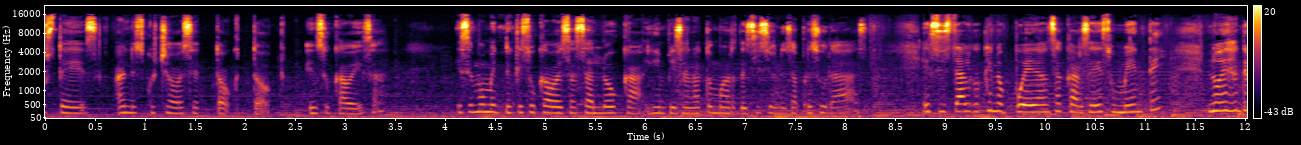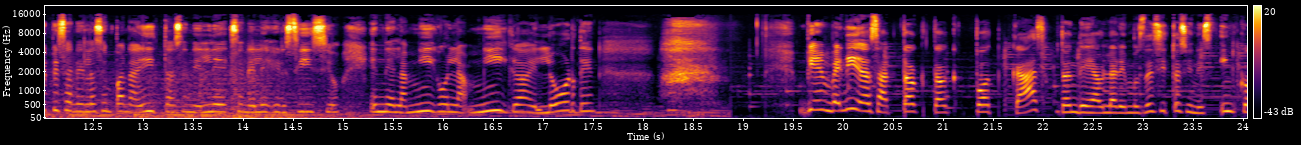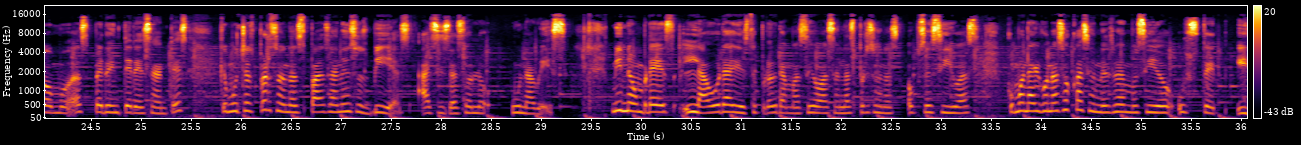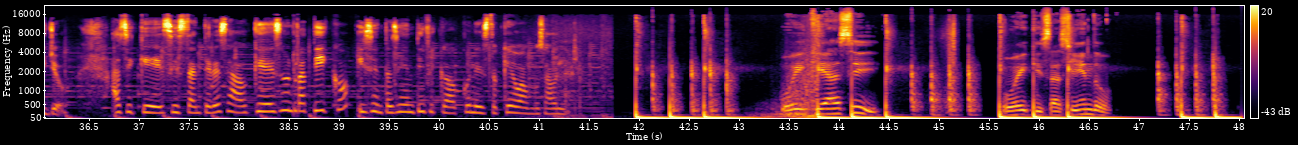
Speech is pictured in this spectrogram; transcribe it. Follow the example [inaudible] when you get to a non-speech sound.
ustedes han escuchado ese toc toc en su cabeza? Ese momento en que su cabeza se aloca y empiezan a tomar decisiones apresuradas. ¿Existe algo que no puedan sacarse de su mente? No dejan de pensar en las empanaditas, en el ex, en el ejercicio, en el amigo, la amiga, el orden. Bienvenidos a Talk Talk Podcast, donde hablaremos de situaciones incómodas pero interesantes que muchas personas pasan en sus vidas, así sea solo una vez. Mi nombre es Laura y este programa se basa en las personas obsesivas, como en algunas ocasiones lo hemos sido usted y yo. Así que si está interesado, quédese un ratico y siéntase identificado con esto que vamos a hablar. Uy, ¿qué hace? Uy, ¿qué está haciendo?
